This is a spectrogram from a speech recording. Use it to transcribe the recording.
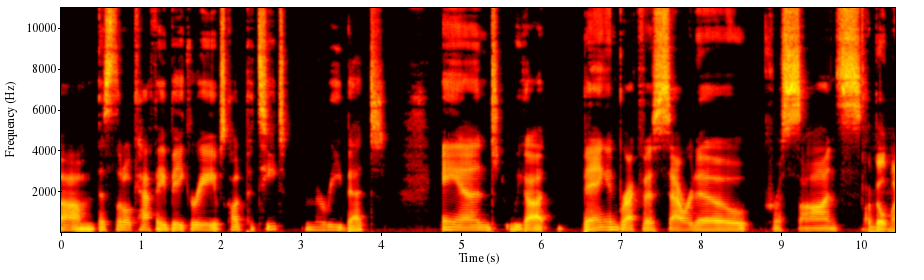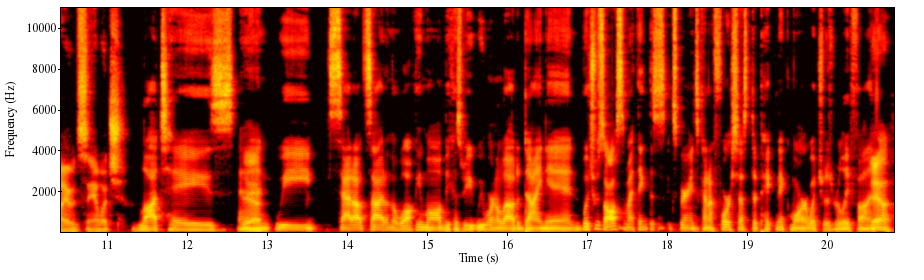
um, this little cafe bakery it was called petite MarieBette and we got banging breakfast sourdough croissants I built my own sandwich. lattes and Yeah. we sat outside on the walking mall because we, we weren't allowed to dine in which was awesome i think this experience kind of forced us to picnic more which was really fun Yeah.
